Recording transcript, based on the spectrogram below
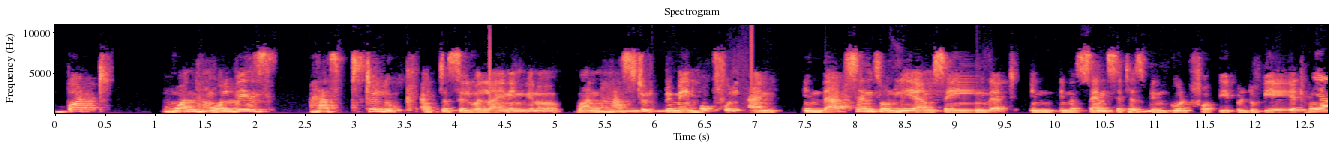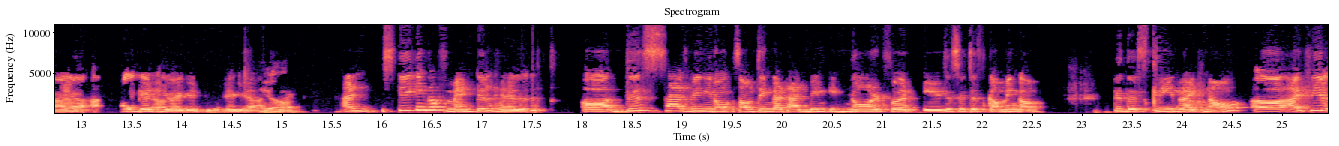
But one always has to look at the silver lining, you know, one has to remain hopeful. And in that sense, only I'm saying that in, in a sense, it has been good for people to be at home. yeah, and, yeah. I- get Yeah. you. I get you. Yeah, Yeah. And speaking of mental health, uh, this has been, you know, something that had been ignored for ages, which is coming up to the screen right now. Uh, I feel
